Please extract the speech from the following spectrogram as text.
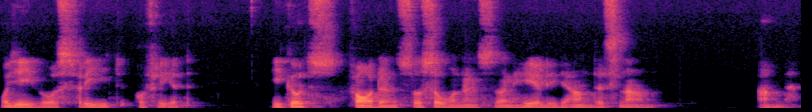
och give oss frid och fred. I Guds, Faderns och Sonens och den helige Andes namn. Amen.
